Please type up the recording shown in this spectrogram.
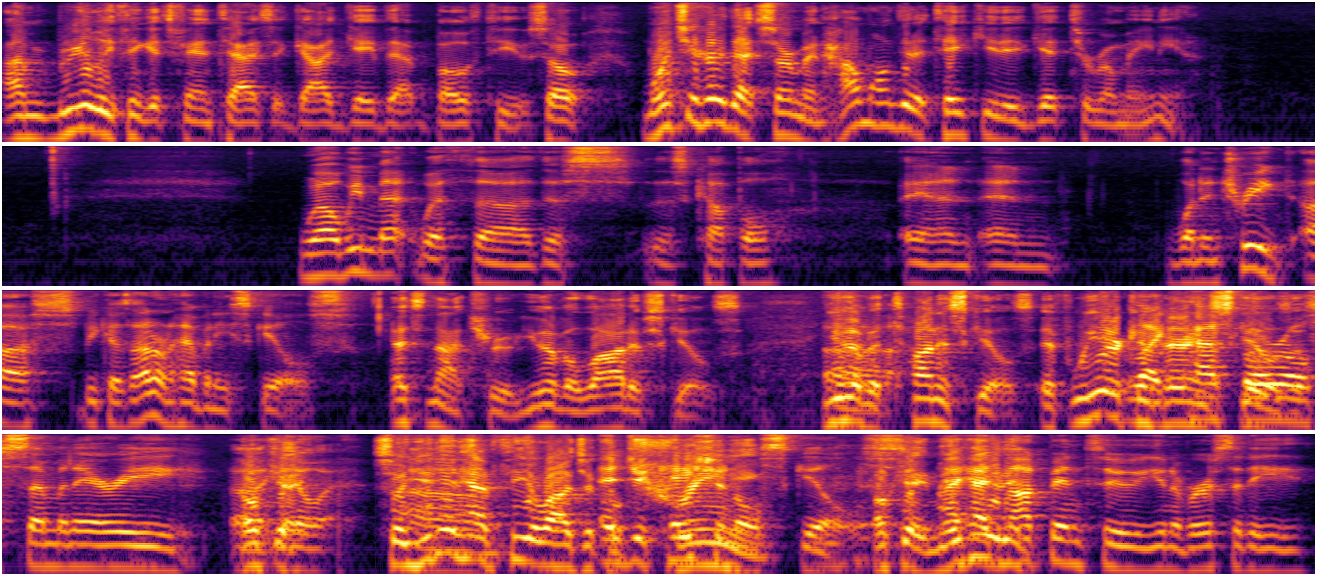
I really think it's fantastic God gave that both to you. So once you heard that sermon, how long did it take you to get to Romania? Well, we met with uh, this this couple, and and what intrigued us because I don't have any skills That's not true. You have a lot of skills. You have a ton of skills. If we are Uh, like comparing pastoral skills, seminary. Uh, okay. you know, so you didn't have um, theological educational training. skills. Okay, maybe. I had not been to university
